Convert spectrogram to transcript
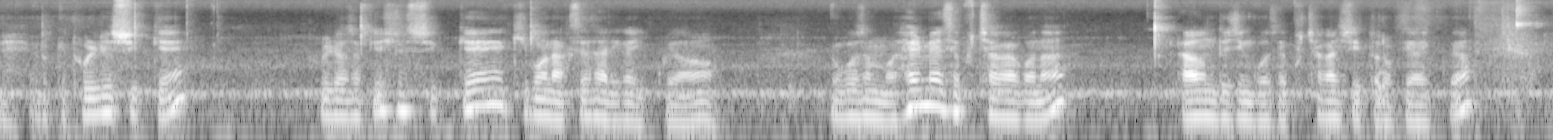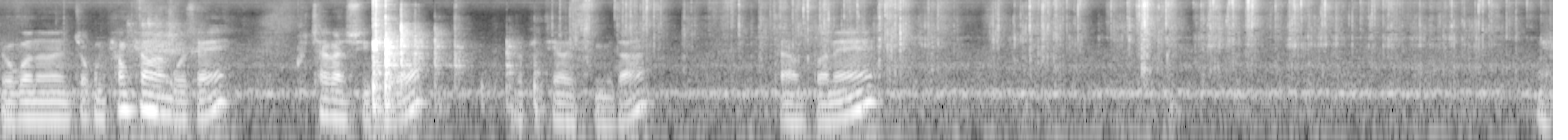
네, 이렇게 돌릴 수 있게 돌려서 끼실 수 있게 기본 액세서리가 있고요. 이것은 뭐 헬멧에 부착하거나 라운드진 곳에 부착할 수 있도록 되어 있고요. 요거는 조금 평평한 곳에 부착할 수 있도록 이렇게 되어 있습니다. 다음번에. 네,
